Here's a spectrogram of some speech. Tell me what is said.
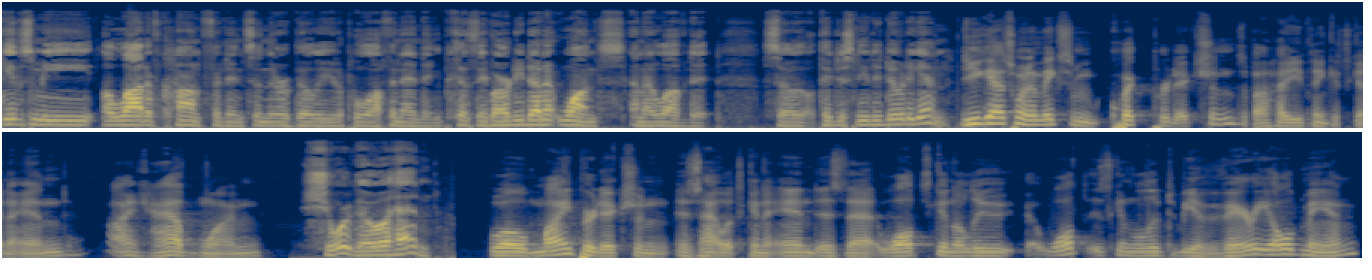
gives me a lot of confidence in their ability to pull off an ending because they've already done it once and I loved it, so they just need to do it again. Do you guys want to make some quick predictions about how you think it's going to end? I have one. Sure, go ahead. Well, my prediction is how it's going to end is that Walt's going to lose. Walt is going to live to be a very old man,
